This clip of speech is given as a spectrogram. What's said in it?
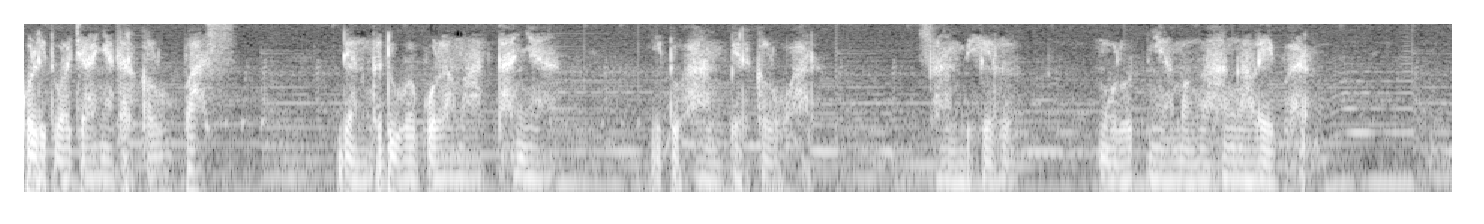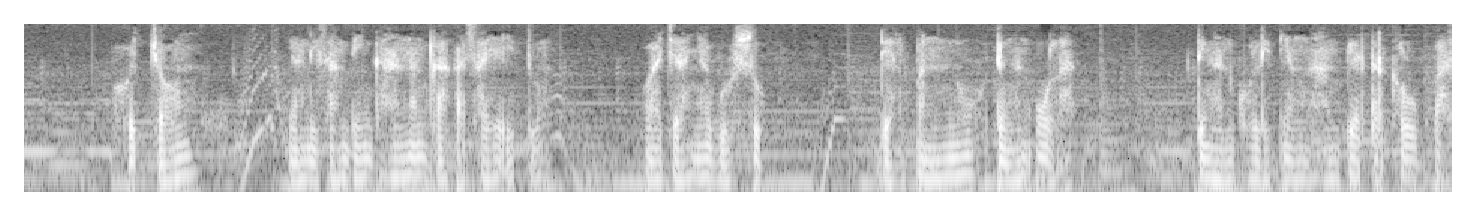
Kulit wajahnya terkelupas dan kedua bola matanya itu hampir keluar sambil mulutnya menganga lebar. Pocong yang di samping kanan kakak saya itu wajahnya busuk dan penuh dengan ulat dengan kulit yang hampir terkelupas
